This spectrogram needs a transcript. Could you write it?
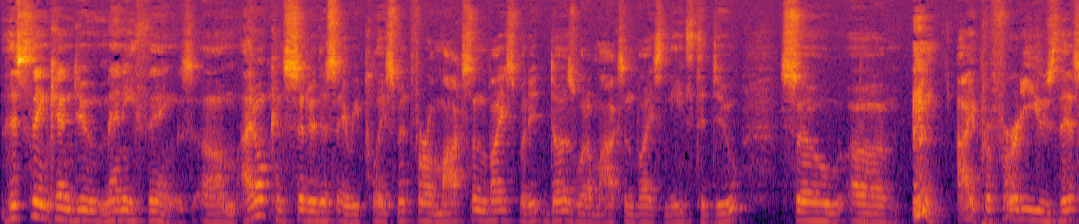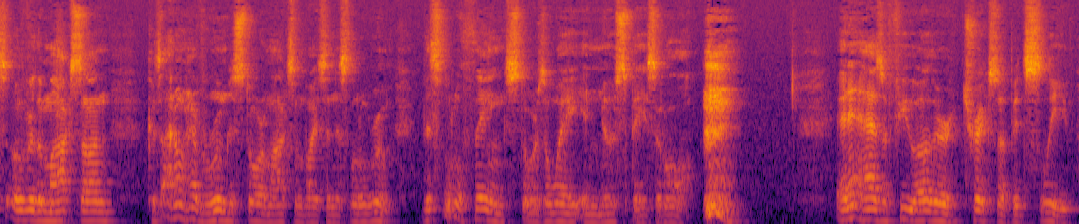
this thing can do many things. Um, I don't consider this a replacement for a Moxon vise, but it does what a Moxon vise needs to do. So uh, I prefer to use this over the Moxon because I don't have room to store a Moxon vise in this little room. This little thing stores away in no space at all. and it has a few other tricks up its sleeve.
